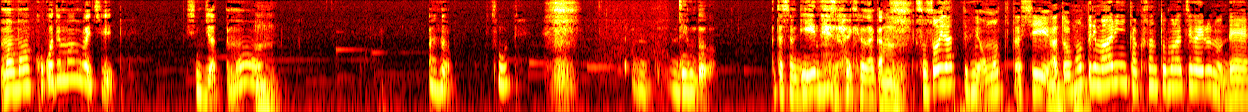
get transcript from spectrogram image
まあまあここで万が一死んじゃっても、うん。うん。あのそうね。全部私の DNA じゃないけどなんか、うん。注いだっていうふうに思ってたし、うん。あと本当に周りにたくさん友達がいるので,、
